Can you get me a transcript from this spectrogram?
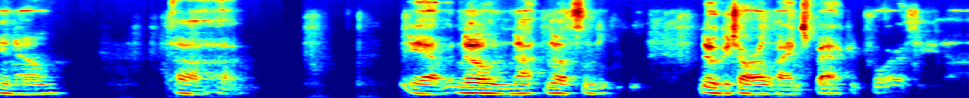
You know, uh, yeah, but no, not nothing, no guitar lines back and forth. You know?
